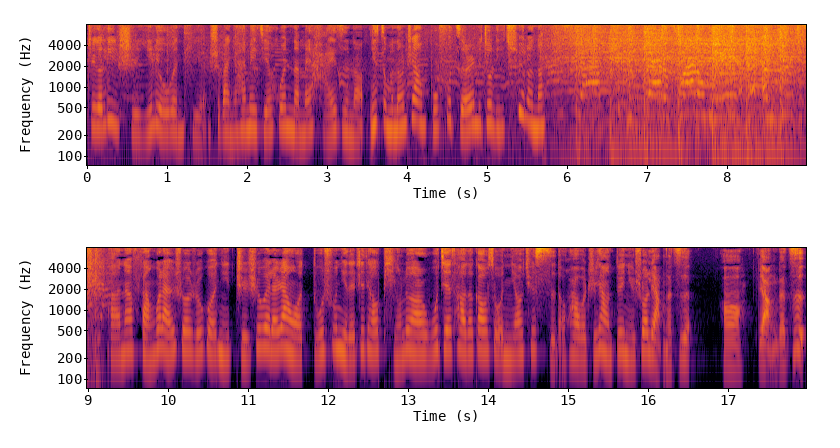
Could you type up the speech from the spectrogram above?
这个历史遗留问题，是吧？你还没结婚呢，没孩子呢，你怎么能这样不负责任的就离去了呢？啊，那反过来说，如果你只是为了让我读出你的这条评论而无节操的告诉我你要去死的话，我只想对你说两个字哦，两个字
